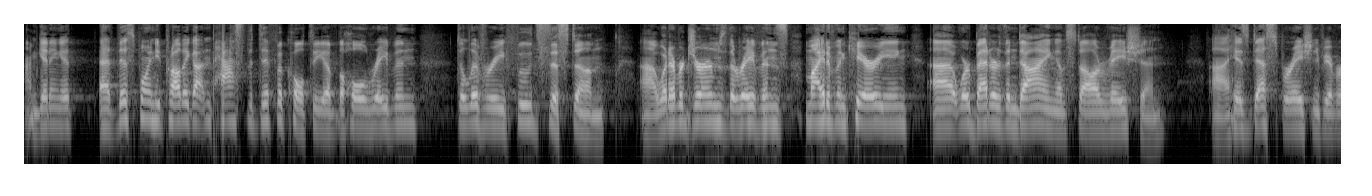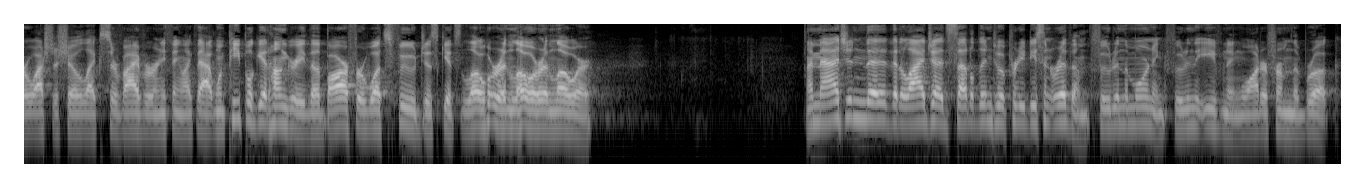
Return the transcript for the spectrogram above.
I'm getting it at this point, he'd probably gotten past the difficulty of the whole raven delivery food system. Uh, whatever germs the ravens might have been carrying uh, were better than dying of starvation. Uh, his desperation, if you ever watched a show like Survivor or anything like that, when people get hungry, the bar for what's food just gets lower and lower and lower. Imagine that, that Elijah had settled into a pretty decent rhythm food in the morning, food in the evening, water from the brook.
